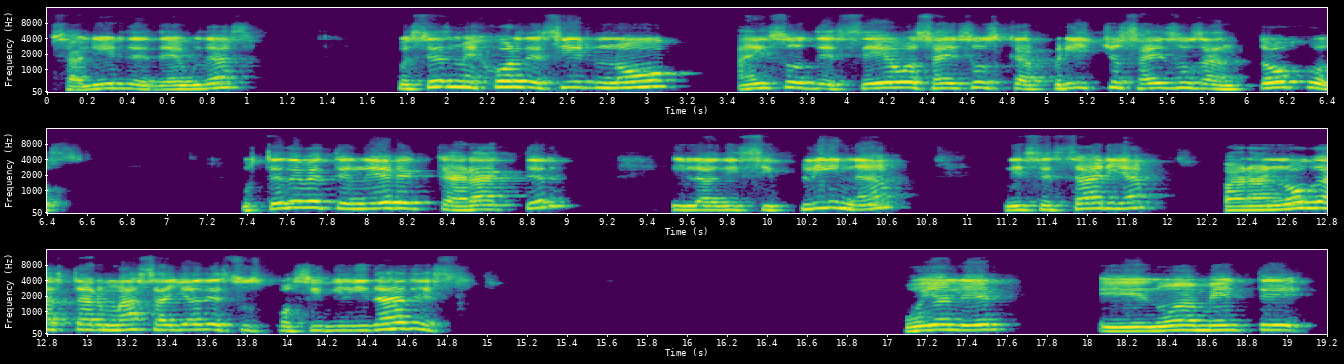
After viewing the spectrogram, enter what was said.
salir de deudas, pues es mejor decir no a esos deseos, a esos caprichos, a esos antojos. Usted debe tener el carácter y la disciplina necesaria para no gastar más allá de sus posibilidades. Voy a leer eh, nuevamente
